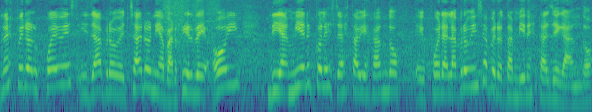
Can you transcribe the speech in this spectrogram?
no espero el jueves y ya aprovecharon y a partir de hoy, día miércoles, ya está viajando eh, fuera de la provincia, pero también está llegando.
